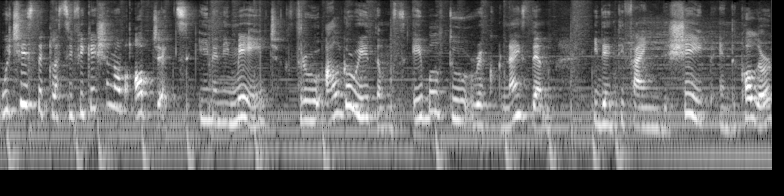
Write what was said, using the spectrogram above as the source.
which is the classification of objects in an image through algorithms able to recognize them, identifying the shape and the color,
